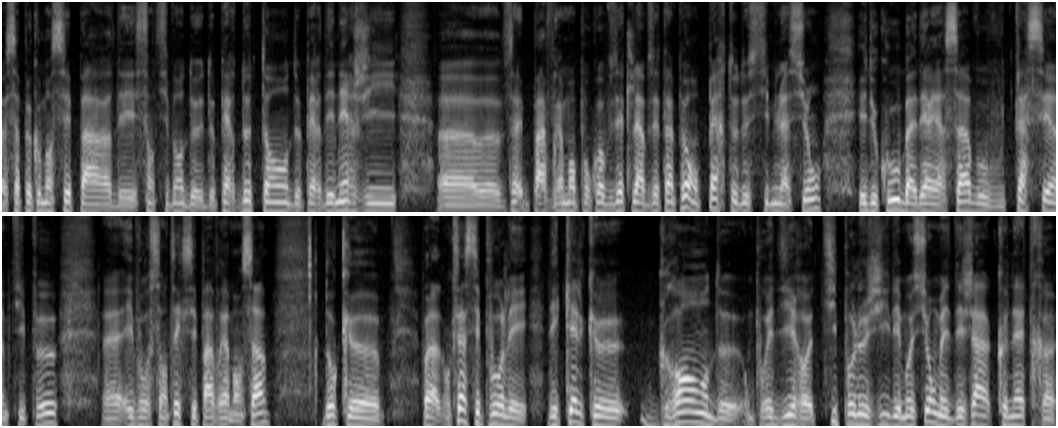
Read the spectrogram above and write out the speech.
euh, ça peut commencer par des sentiments de, perte de temps, de perte d'énergie, euh, vous savez pas vraiment pourquoi vous êtes là, vous êtes un peu en perte de stimulation et du coup bah, derrière ça vous vous tassez un petit peu euh, et vous ressentez que c'est pas vraiment ça. Donc euh, voilà, donc ça c'est pour les, les, quelques grandes, on pourrait dire, typologies d'émotions, mais déjà connaître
